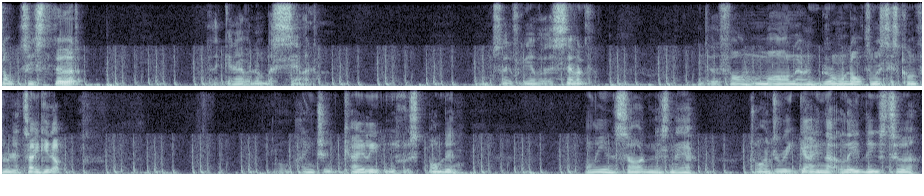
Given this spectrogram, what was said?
Salts is third, they get over number seven, safely over the seventh, into the final mile now, and Grand Ultimus has come through to take it up. Ancient Kaylee is responding on the inside and is now trying to regain that lead. These two are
